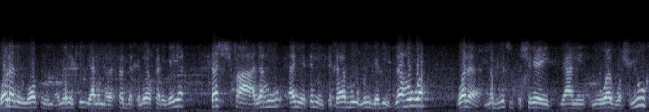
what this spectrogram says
ولا للمواطن الأمريكي يعني ملفات داخلية وخارجية تشفع له أن يتم انتخابه من جديد لا هو ولا مجلسه التشريعي يعني نواب وشيوخ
